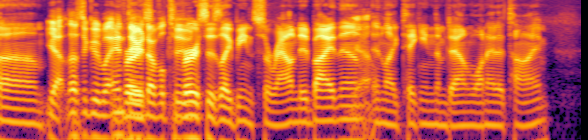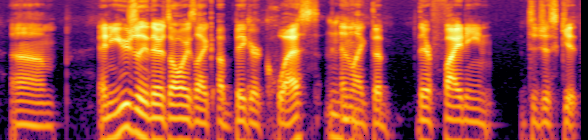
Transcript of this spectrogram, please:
Um, Yeah, that's a good one. And vers- Daredevil too. Versus like being surrounded by them Yeah. and like taking them down one at a time. Um, and usually there's always like a bigger quest Mhm. and like the they're fighting to just get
